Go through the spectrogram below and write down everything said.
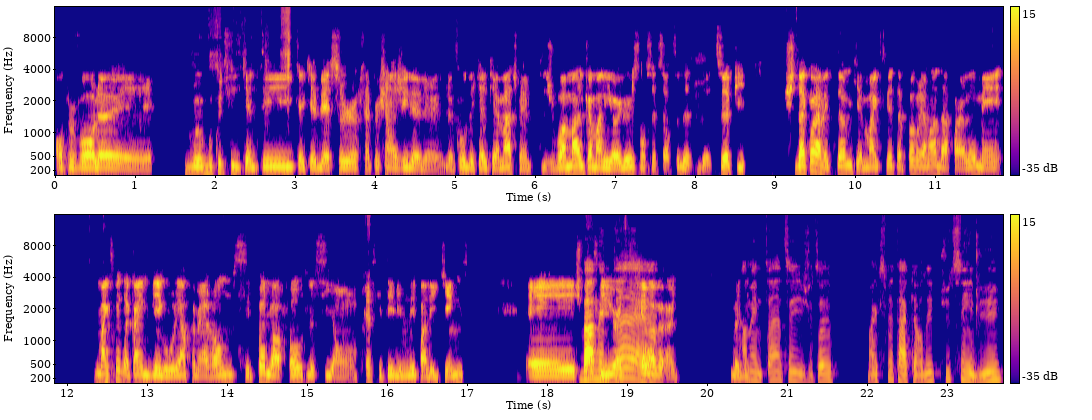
on peut voir là, euh, be- beaucoup de physicalité, quelques blessures, ça peut changer le cours de quelques matchs, mais je vois mal comment les Oilers vont se sortir de, de ça. Puis je suis d'accord avec Tom que Mike Smith n'a pas vraiment d'affaires là, mais Mike Smith a quand même bien gaulé en première ronde. C'est pas de leur faute là, s'ils ont presque été éliminés par les Kings. Et je Ben, pense en qu'il y a eu un très mauvais. Vas-y. En même temps, tu sais, je veux dire, Mike Smith a accordé plus de 5 buts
